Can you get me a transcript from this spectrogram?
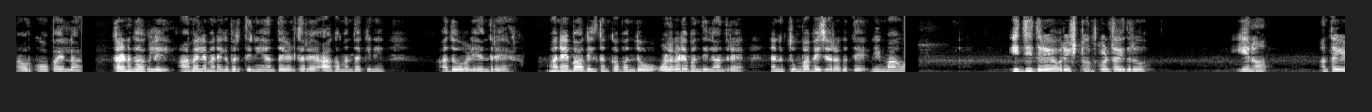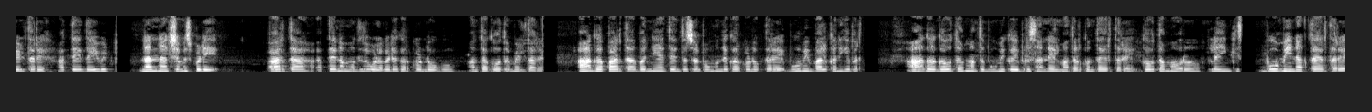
ಅವ್ರ ಕೋಪ ಇಲ್ಲ. ತಣ್ಣಗಾಗ್ಲಿ. ಆಮೇಲೆ ಮನೆಗೆ ಬರ್ತೀನಿ ಅಂತ ಹೇಳ್ತಾರೆ. ಆಗ ಮಂದಾಕಿನಿ, ಅದು ಒಳಿ ಅಂದ್ರೆ ಮನೆ ಬಾಗಿಲ್ ತನಕ ಬಂದು ಒಳಗಡೆ ಬಂದಿಲ್ಲ ಅಂದ್ರೆ ನನಗೆ ತುಂಬಾ ಬೇಜಾರಾಗುತ್ತೆ. ನಿಮ್ಮ ಇದ್ದಿದ್ರೆ ಅವ್ರು ಎಷ್ಟು ಹೊಂದ್ಕೊಳ್ತಾ ಇದ್ರು? ಏನೋ, ಅಂತ ಹೇಳ್ತಾರೆ. ಅತ್ತೆ, ದಯವಿಟ್ಟು ನನ್ನ ಕ್ಷಮಿಸ್ಬಿಡಿ. ಪಾರ್ಥ, ಅತ್ತೆನ ಮೊದಲು ಒಳಗಡೆ ಕರ್ಕೊಂಡು ಹೋಗು ಅಂತ ಗೌತಮ್ ಹೇಳ್ತಾರೆ. ಆಗ ಪಾರ್ಥ, ಬನ್ನಿ ಅತ್ತೆ ಅಂತ ಸ್ವಲ್ಪ ಮುಂದೆ ಕರ್ಕೊಂಡು ಹೋಗ್ತಾರೆ. ಭೂಮಿ ಬಾಲ್ಕನಿಗೆ ಬರ್ತಾರೆ ಆಗ ಗೌತಮ್ ಮತ್ತು ಭೂಮಿ ಇಬ್ರು ಸನ್ನೆಯಲ್ಲಿ ಮಾತಾಡ್ಕೊಂತಾ ಇರ್ತಾರೆ. ಗೌತಮ್ ಅವರು ಫ್ಲೈಯಿಂಗ್ ಕಿಸ್ ಭೂಮಿ ನಗ್ತಾ ಇರ್ತಾರೆ.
